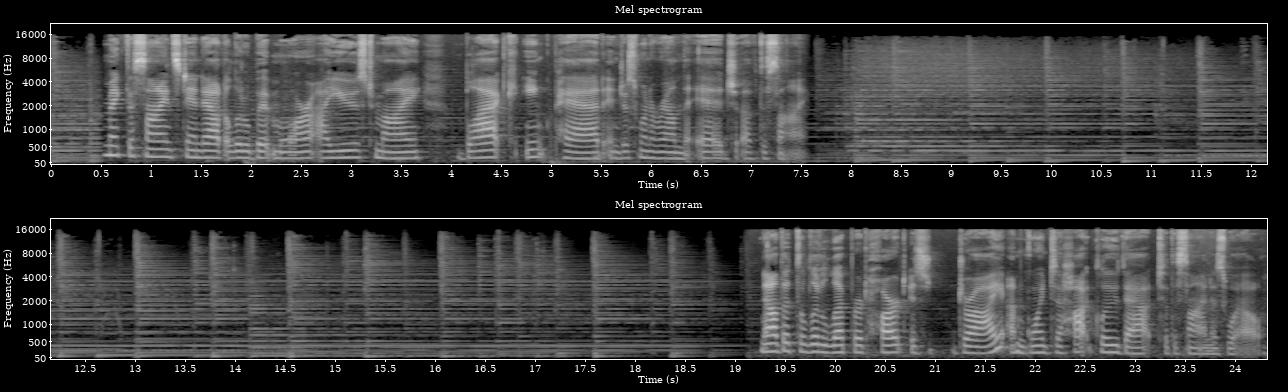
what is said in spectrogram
To make the sign stand out a little bit more, I used my black ink pad and just went around the edge of the sign. Now that the little leopard heart is dry, I'm going to hot glue that to the sign as well.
